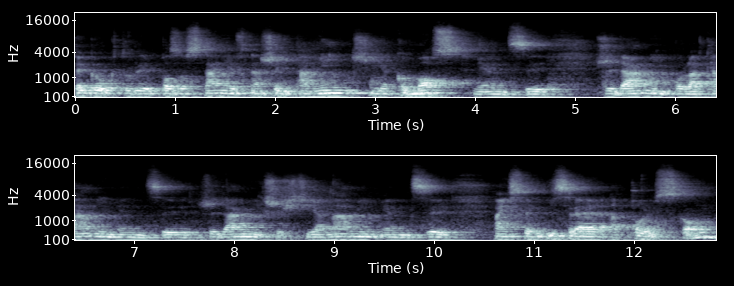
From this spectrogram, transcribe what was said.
tego, który pozostanie w naszej pamięci jako most między Żydami Polakami, między Żydami chrześcijanami, między państwem Izrael a Polską,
